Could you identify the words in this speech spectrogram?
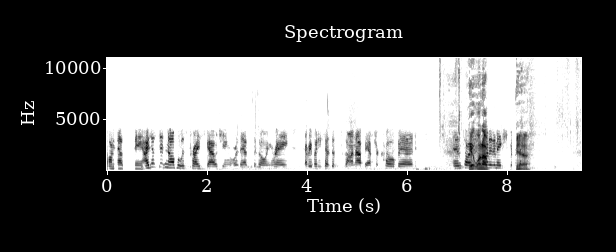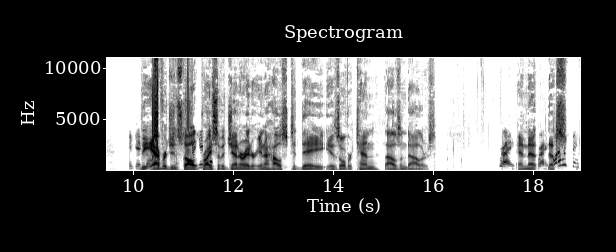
Don't ask me. I just didn't know if it was price gouging or that's the going rate. Everybody says it's gone up after COVID, and so I just went up- wanted to make sure. Yeah. It did The average installed price of a generator in a house today is over ten thousand dollars, right, and that right. that's I would think,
